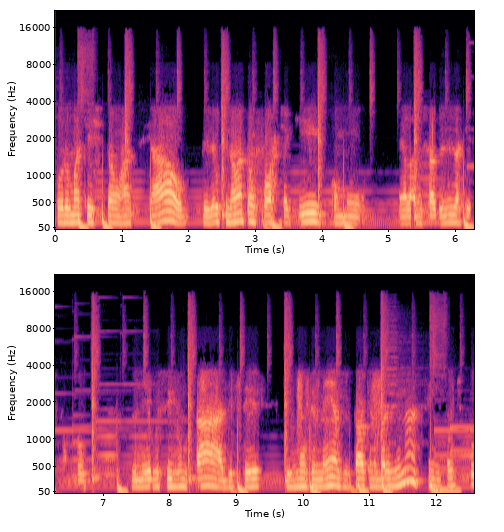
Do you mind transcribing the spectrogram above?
por uma questão racial, entendeu? Que não é tão forte aqui como é lá nos Estados Unidos, a questão do, do negro se juntar, de ter os movimentos e tal, aqui no Brasil não é assim. Então, tipo,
